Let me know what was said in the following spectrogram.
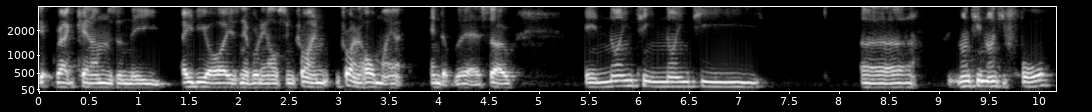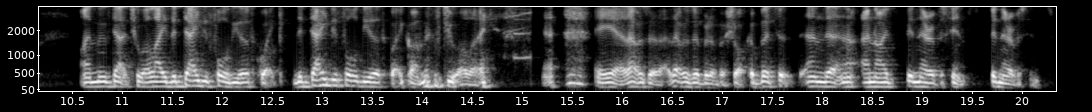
Dick Ragcams and the ADIs and everyone else and try and try and hold my end up there. So in 1990, uh, 1994, I moved out to LA the day before the earthquake. The day before the earthquake, I moved to LA. yeah, that was a that was a bit of a shocker, but and uh, and I've been there ever since. Been there ever since.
